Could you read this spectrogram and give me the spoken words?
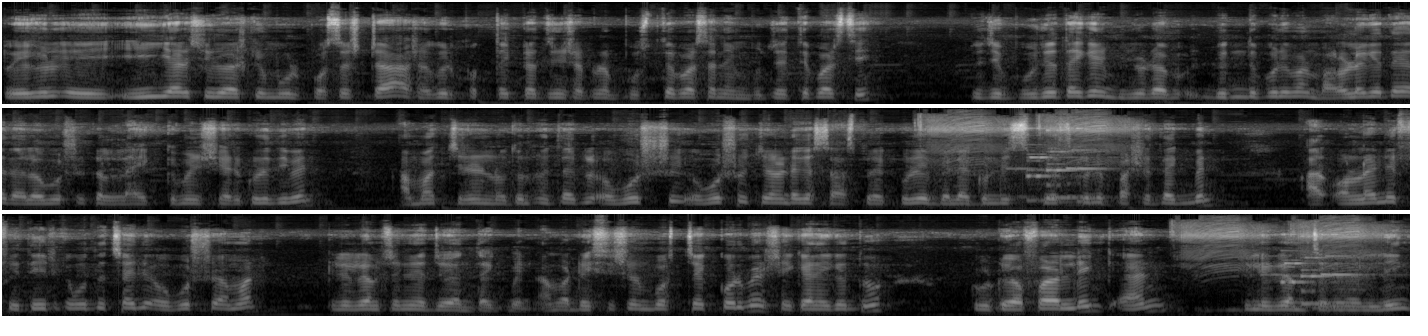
তো এই- এই আর ছিল আজকে মূল প্রসেসটা আশা করি প্রত্যেকটা জিনিস আপনারা বুঝতে পারছেন, আমি বুঝাইতে পারছি। যদি বুঝে থাকেন ভিডিওটা বিন্দু পরিমাণ ভালো লেগে থাকে, তাহলে অবশ্যই একটা লাইক কমেন্ট শেয়ার করে দিবেন। আমার চ্যানেল নতুন হয়ে থাকলে অবশ্যই অবশ্যই চ্যানেলটাকে সাবস্ক্রাইব করে বেল আইকনটি প্রেস করে পাশে থাকবেন। আর অনলাইনে ফ্রিতে ইনকাম করতে চাইলে অবশ্যই আমার টেলিগ্রাম চ্যানেলে জয়েন থাকবেন। আমার ডিসক্রিপশন বক্স চেক করবেন, সেখানে কিন্তু টুটে অফার লিঙ্ক অ্যান্ড টেলিগ্রাম চ্যানেলের লিঙ্ক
